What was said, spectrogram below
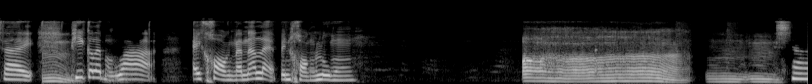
ใช่ อืมพี่ก็เลยบอกว่า ไอ้ของนั้นนั่นแหละเป็นของลุง อ่าอืมอืมใช่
